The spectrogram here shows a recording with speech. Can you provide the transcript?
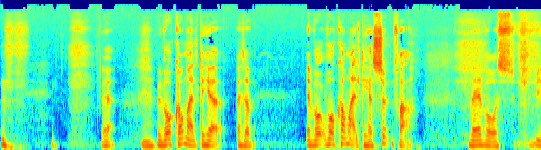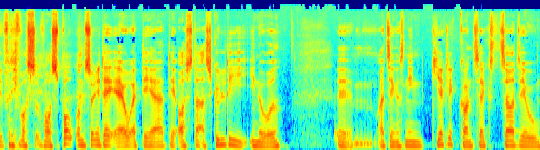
ja. Mm. Men hvor kommer alt det her, altså, hvor, hvor kommer alt det her synd fra? Hvad er vores, fordi vores, vores sprog om synd i dag er jo, at det er, det er os, der er skyldige i noget. Øhm, og jeg tænker sådan i en kirkelig kontekst, så er det jo,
